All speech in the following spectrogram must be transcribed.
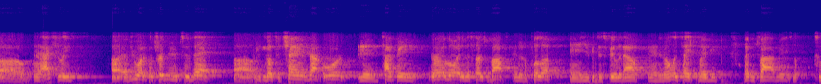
um, and actually, uh, if you want to contribute to that, uh, you can go to change.org and type in Earl Lloyd in the search box, and it'll pull up, and you can just fill it out. And it only takes maybe maybe five minutes to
